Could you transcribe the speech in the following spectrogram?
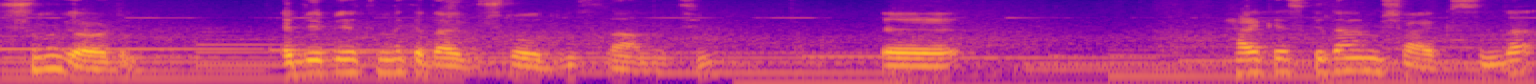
şunu gördüm. Edebiyatın ne kadar güçlü olduğunu size anlatayım. Ee, Herkes Gider mi şarkısında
